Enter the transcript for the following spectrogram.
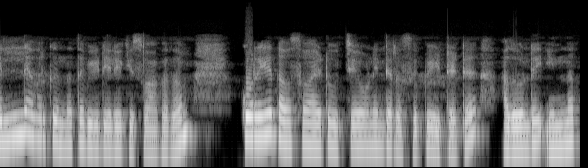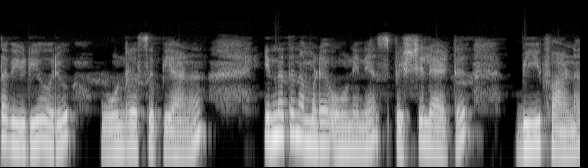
എല്ലാവർക്കും ഇന്നത്തെ വീഡിയോയിലേക്ക് സ്വാഗതം. കുറേ ദിവസമായിട്ട് ഉച്ചയൂണിന്റെ റെസിപ്പി ഇട്ടിട്ട് അതുകൊണ്ട് ഇന്നത്തെ വീഡിയോ ഒരു ഊൺ റെസിപ്പിയാണ് ഇന്നത്തെ നമ്മുടെ ഊണിന് സ്പെഷ്യലായിട്ട് ബീഫാണ്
